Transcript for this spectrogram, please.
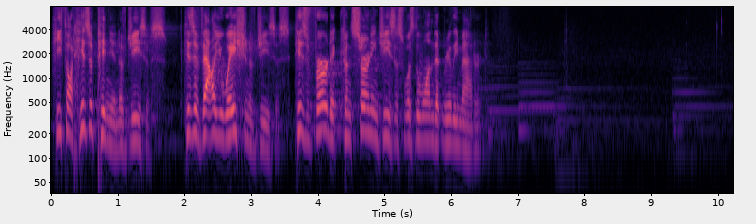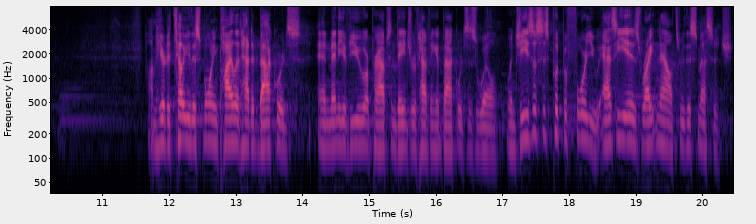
He thought his opinion of Jesus, his evaluation of Jesus, his verdict concerning Jesus was the one that really mattered. I'm here to tell you this morning Pilate had it backwards and many of you are perhaps in danger of having it backwards as well. When Jesus is put before you, as he is right now through this message,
